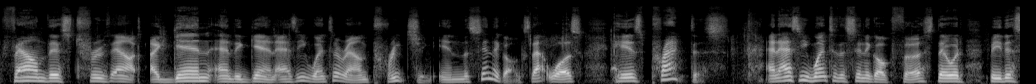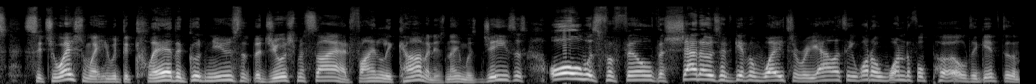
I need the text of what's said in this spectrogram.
found this truth out again and again as he went around preaching in the synagogues. That was his practice. And as he went to the synagogue first, there would be this situation where he would declare the good news that the Jewish Messiah had finally come and his name was Jesus. All was fulfilled. The shadows have given way to reality. What a wonderful pearl to give to them.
